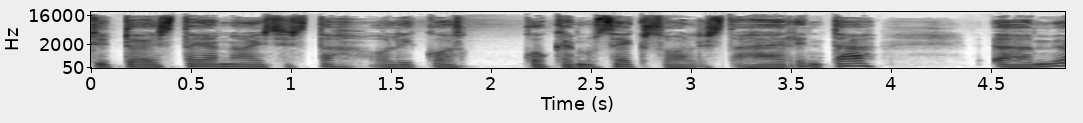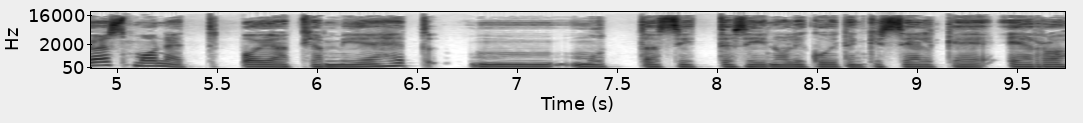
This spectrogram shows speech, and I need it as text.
tytöistä ja naisista oli kokenut seksuaalista häirintää myös monet pojat ja miehet, mutta sitten siinä oli kuitenkin selkeä ero.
